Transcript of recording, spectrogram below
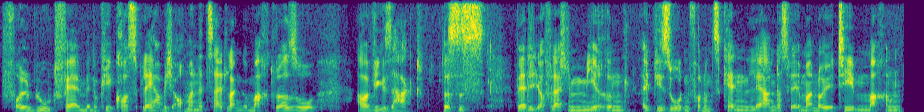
Vollblut-Fan bin. Okay, Cosplay habe ich auch mal eine Zeit lang gemacht oder so, aber wie gesagt, das ist, werdet ihr auch vielleicht in mehreren Episoden von uns kennenlernen, dass wir immer neue Themen machen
